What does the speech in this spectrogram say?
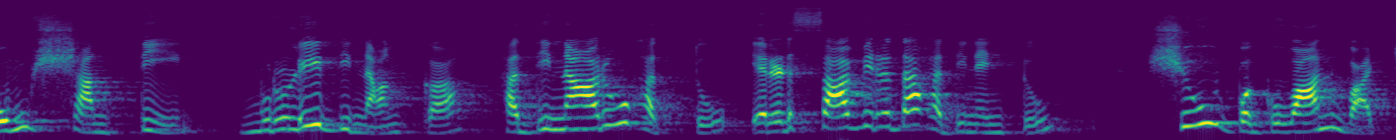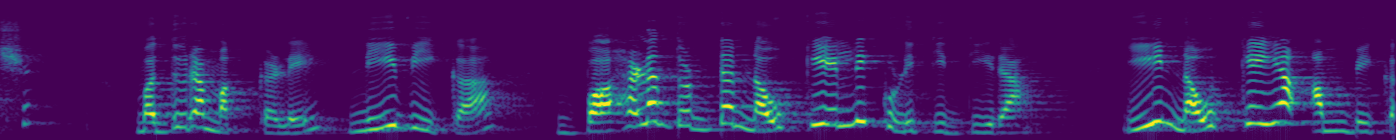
ಓಂ ಶಾಂತಿ, ಮುರುಳಿ ದಿನಾಂಕ ಹದಿನಾರು ಹತ್ತು ಎರಡು ಸಾವಿರದ ಹದಿನೆಂಟು. ಶಿವ್ ಭಗವಾನ್ ವಾಚ್. ಮಧುರ ಮಕ್ಕಳೇ, ನೀವೀಗ ಬಹಳ ದೊಡ್ಡ ನೌಕೆಯಲ್ಲಿ ಕುಳಿತಿದ್ದೀರಾ? ಈ ನೌಕೆಯ ಅಂಬಿಗ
